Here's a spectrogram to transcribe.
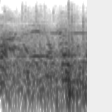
要，要跟。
